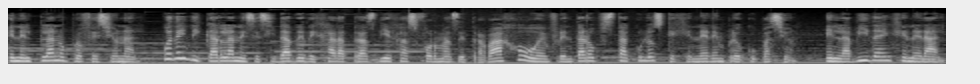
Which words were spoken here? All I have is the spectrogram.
En el plano profesional, puede indicar la necesidad de dejar atrás viejas formas de trabajo o enfrentar obstáculos que generen preocupación. En la vida en general,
